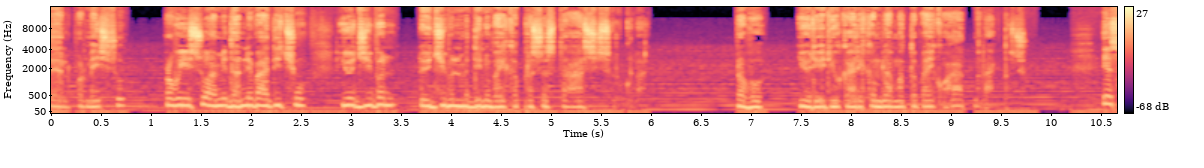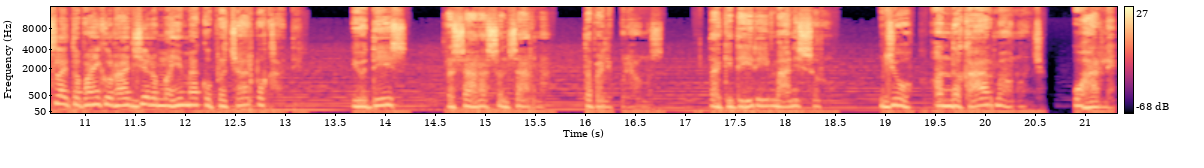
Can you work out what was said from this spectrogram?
दयाल परमेश्वर प्रभु यीशु हामी धन्यवादी छौँ। यो जीवन र यो जीवनमा दिनुभएका प्रशस्त आशिषहरूको लागि। प्रभु यो रेडियो कार्यक्रमलाई म तपाईँको हातमा राख्दछु। यसलाई तपाईँको राज्य र महिमाको प्रचारको खातिर यो देश र सारा संसारमा तपाईँले पुर्याउनुहोस् ताकि धेरै मानिसहरू जो अन्धकारमा हुनुहुन्छ उहाँहरूले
